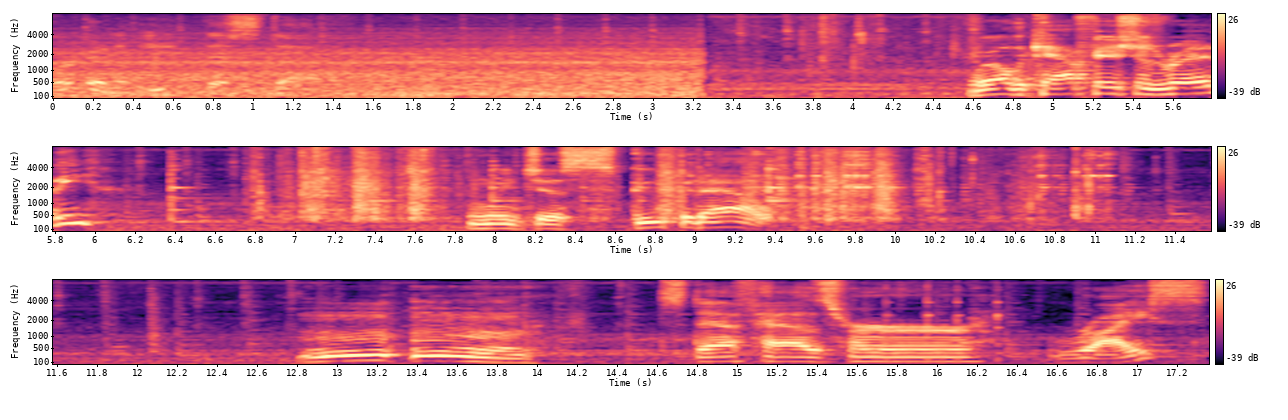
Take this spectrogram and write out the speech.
We're going to eat this stuff. Well, the catfish is ready and we just scoop it out. Mmm. Steph has her rice.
